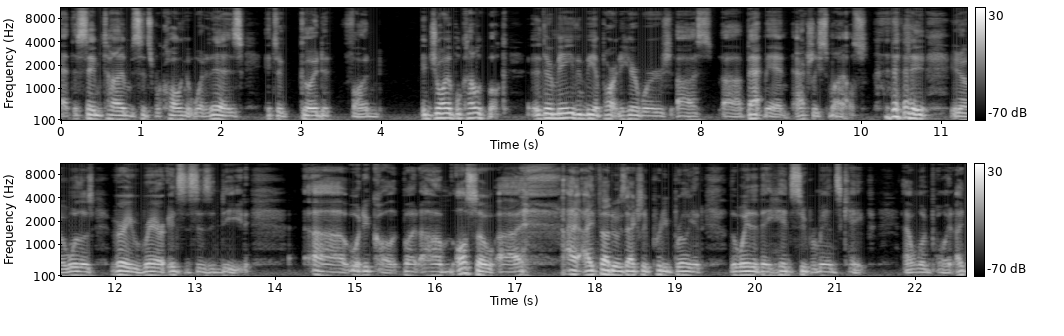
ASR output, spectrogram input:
at the same time, since we're calling it what it is, it's a good, fun, enjoyable comic book. There may even be a part in here where uh, uh, Batman actually smiles. you know, one of those very rare instances indeed uh, what do you call it? But um, also, uh, I, I thought it was actually pretty brilliant the way that they hid Superman's cape at one point. I,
